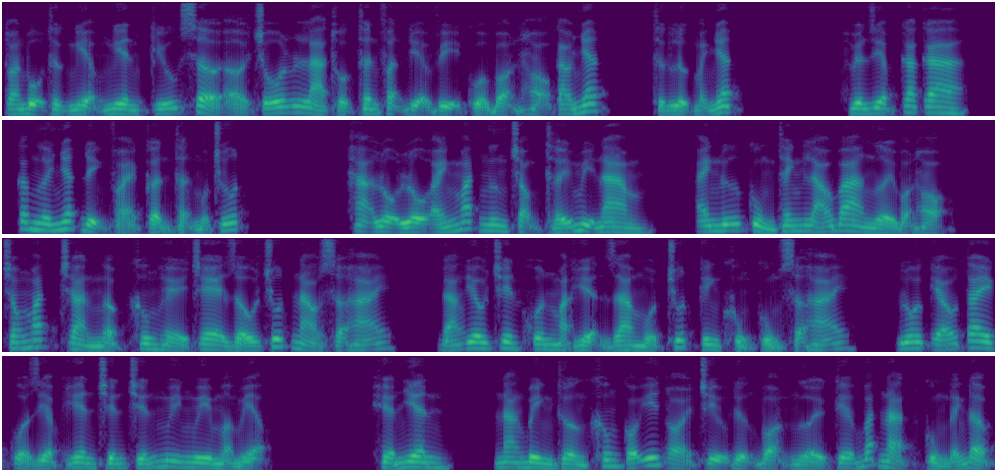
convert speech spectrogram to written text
toàn bộ thực nghiệm nghiên cứu sở ở chỗ là thuộc thân phận địa vị của bọn họ cao nhất, thực lực mạnh nhất. Huyền diệp ca ca, các ngươi nhất định phải cẩn thận một chút. Hạ lộ lộ ánh mắt ngưng trọng thấy mỹ nam anh nữ cùng thanh lão ba người bọn họ, trong mắt tràn ngập không hề che giấu chút nào sợ hãi, đáng yêu trên khuôn mặt hiện ra một chút kinh khủng cùng sợ hãi, lôi kéo tay của diệp hiên chiến chiến nguy nguy mở miệng. Hiển nhiên, nàng bình thường không có ít ỏi chịu đựng bọn người kia bắt nạt cùng đánh đập.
